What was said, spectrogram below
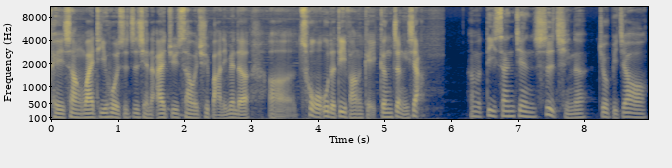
可以上 YT 或者是之前的 IG 稍微去把里面的呃错误的地方给更正一下。那么第三件事情呢，就比较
